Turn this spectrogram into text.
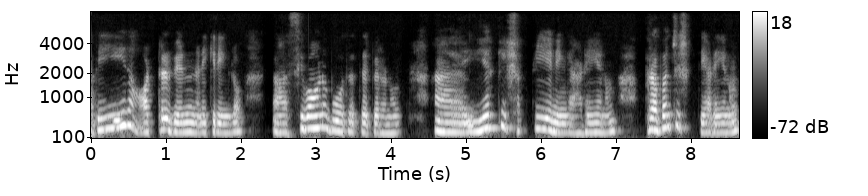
அதீத ஆற்றல் வேணும்னு நினைக்கிறீங்களோ சிவானுபோதத்தை பெறணும். ஆஹ் இயற்கை சக்தியை நீங்கள் அடையணும். பிரபஞ்ச சக்தி அடையணும்.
